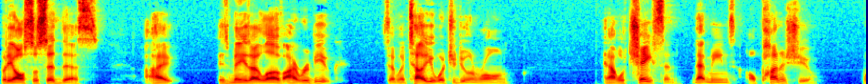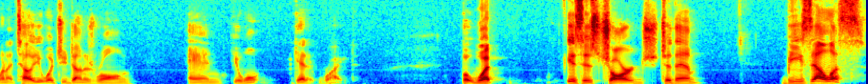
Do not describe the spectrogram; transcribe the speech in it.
But he also said this I, as many as I love, I rebuke. He said, I'm going to tell you what you're doing wrong, and I will chasten. That means I'll punish you when I tell you what you've done is wrong and you won't get it right. But what is his charge to them? Be zealous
